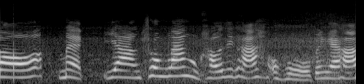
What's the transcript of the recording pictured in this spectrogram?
ล้อแม็กยางช่วงล่างของเขาสิคะโอ้โห เป็นไงคะ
